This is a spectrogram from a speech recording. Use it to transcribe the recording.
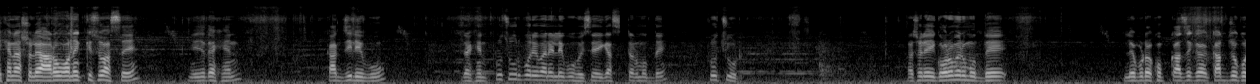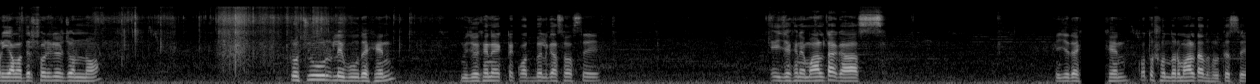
এখানে আসলে আরও অনেক কিছু আছে। এই যে দেখেন, কাগজি লেবু। দেখেন, প্রচুর পরিমাণে লেবু হয়েছে এই গাছটার মধ্যে, প্রচুর। আসলে এই গরমের মধ্যে লেবুটা খুব কাজে কার্যকরী আমাদের শরীরের জন্য। প্রচুর লেবু দেখেন। যে এখানে একটা কদবেল গাছ আছে। এই যেখানে মালটা গাছ। এই যে দেখেন কত সুন্দর মালটা ধরতেছে।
